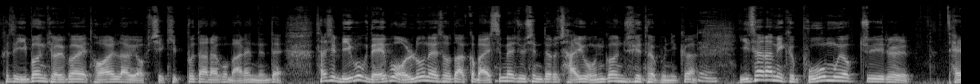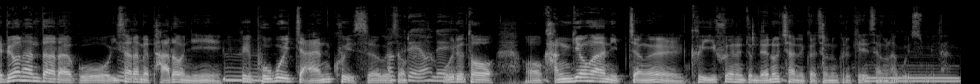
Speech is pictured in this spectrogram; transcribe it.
그래서 이번 결과에 더할 나위 없이 기쁘다라고 말했는데 사실 미국 내부 언론에서도 아까 말씀해 주신 대로 자유 온건주의다 보니까 네. 이 사람이 그 보호무역주의를 대변한다라고 이 네. 사람의 발언이 그게 보고 있지 않고 있어요. 그래서 아? 네. 오히려 더 어, 강경한 입장을 그 이후에는 좀 내놓지 않을까 저는 그렇게 예상을 하고 있습니다. 음.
